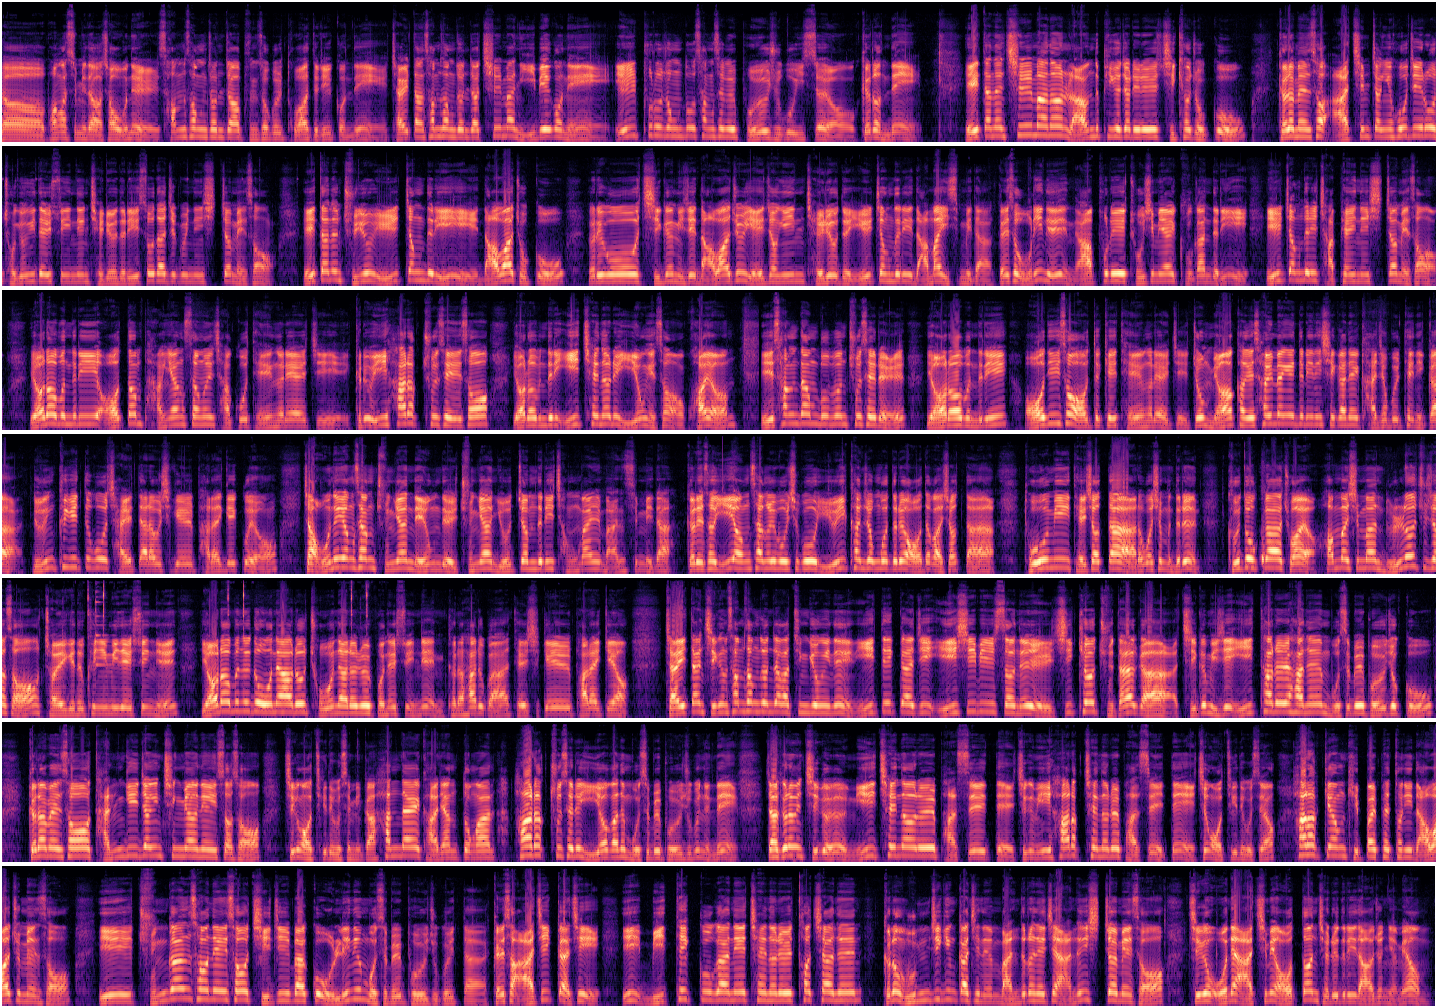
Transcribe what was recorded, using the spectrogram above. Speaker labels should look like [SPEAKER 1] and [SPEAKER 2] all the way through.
[SPEAKER 1] 자, 반갑습니다. 자, 오늘 삼성전자 분석을 도와드릴 건데, 자, 일단 삼성전자 7만 200원에 1% 정도 상승을 보여주고 있어요. 그런데, 일단은 7만원 라운드 피겨 자리를 지켜줬고, 그러면서 아침장에 호재로 적용이 될 수 있는 재료들이 쏟아지고 있는 시점에서, 일단은 주요 일정들이 나와줬고, 그리고 지금 이제 나와줄 예정인 재료들, 일정들이 남아 있습니다. 그래서 우리는 앞으로의 조심해야 할 구간들이 일정들이 잡혀 있는 시점에서 여러분들이 어떤 방향성을 잡고 대응을 해야 할지 그리고 이 하락 추세에서 여러분들이 이 채널을 이용해서 과연 이 상당 부분 추세를 여러분들이 어디서 어떻게 대응을 해야 할지 좀 명확하게 설명해 드리는 시간을 가져볼 테니까 눈 크게 뜨고 잘 따라오시길 바라겠고요. 자, 오늘 영상 중요한 내용들, 중요한 요점들이 정말 많습니다. 그래서 이 영상을 보시고 유익한 정보들을 얻어가셨다, 도움이 되셨다 라고 하신 분들은 구독과 좋아요 한 번씩만 눌러주셔서 저에게도 큰 힘이 될 수 있는 여러분들도 오늘 하루 좋은 하루를 보낼 수 있는 그런 하루가 되시길 바랄게요. 자 일단 지금 삼성전자 같은 경우에는 이때까지 21선을 지켜주다가 지금 이제 이탈을 하는 모습을 보여줬고 그러면서 단기적인 측면에 있어서 지금 어떻게 되고 있습니까? 한 달 가량 동안 하락 추세를 이어가는 모습을 보여주고 있는데 자 그러면 지금 이 채널을 봤을 때 지금 이 하락 채널을 봤을 때 지금 어떻게 되고 있어요? 하락형 깃발 패턴이 나와주면서 이 중간선에서 지지받고 올리는 모습을 보여주고 있다. 그래서 아직까지 이 밑에 구간의 채널을 터치하는 그런 움직임까지는 만들어내지 않은 시점에서 지금 오늘 아침에 어떤 재료들이 나와줬냐면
